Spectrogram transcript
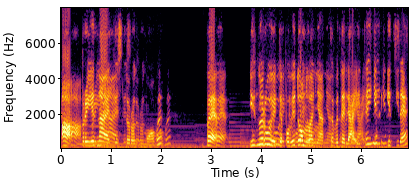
А. Приєднаєтесь до розмови. Б. Ігноруєте повідомлення та видаляєте їх, і це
